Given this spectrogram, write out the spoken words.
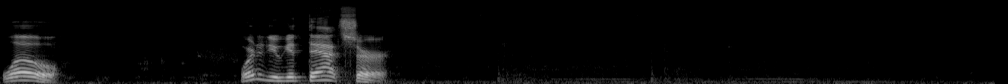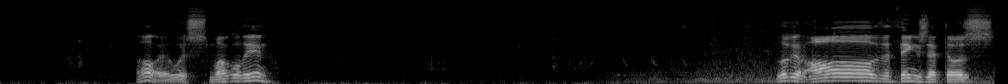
Whoa. Where did you get that, sir? Oh, it was smuggled in. Look at all the things that those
